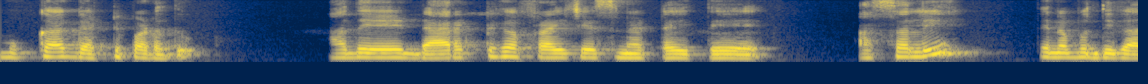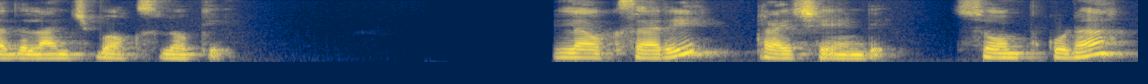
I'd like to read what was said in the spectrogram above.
ముక్క గట్టిపడదు. అదే డైరెక్ట్గా ఫ్రై చేసినట్టయితే అసలు తినబుద్ధి కాదు లంచ్ బాక్స్లోకి. ఇలా ఒకసారి ట్రై చేయండి. సోంపు కూడా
